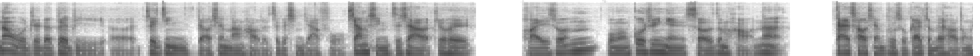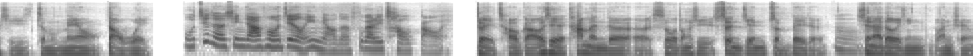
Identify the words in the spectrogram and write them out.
那我觉得对比呃最近表现蛮好的这个新加坡，相形之下就会怀疑说，嗯，我们过去一年守的这么好，那该超前部署、该准备好的东西怎么没有到位？我记得新加坡接种疫苗的覆盖率超高，哎，对，超高，而且他们的呃所有东西瞬间准备的，嗯，现在都已经完全。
